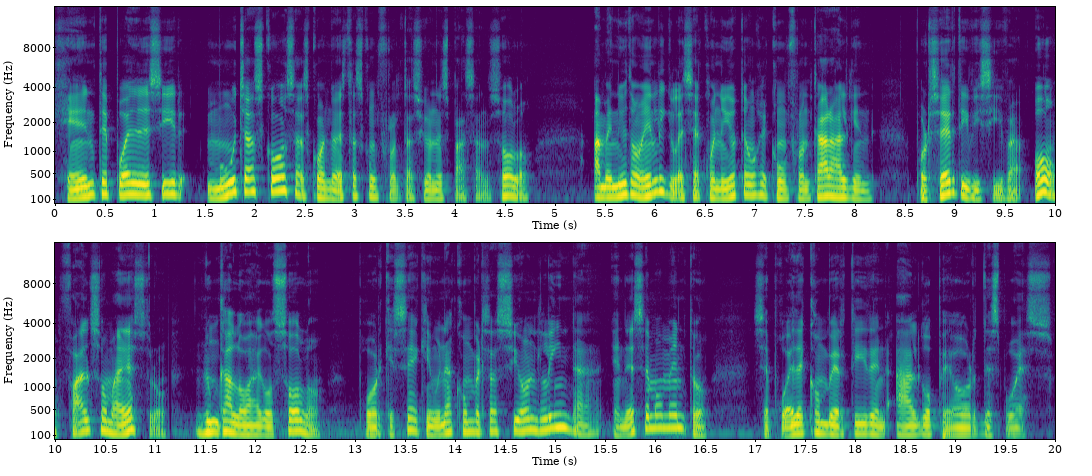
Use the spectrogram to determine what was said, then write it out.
gente puede decir muchas cosas cuando estas confrontaciones pasan solo a menudo en la iglesia, cuando yo tengo que confrontar a alguien por ser divisiva o falso maestro, nunca lo hago solo, porque sé que una conversación linda en ese momento se puede convertir en algo peor después.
